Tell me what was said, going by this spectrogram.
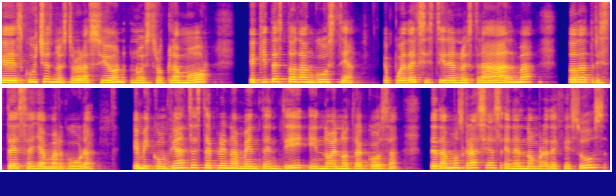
que escuches nuestra oración, nuestro clamor, que quites toda angustia que pueda existir en nuestra alma, toda tristeza y amargura. Que mi confianza esté plenamente en ti y no en otra cosa. Te damos gracias en el nombre de Jesús.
